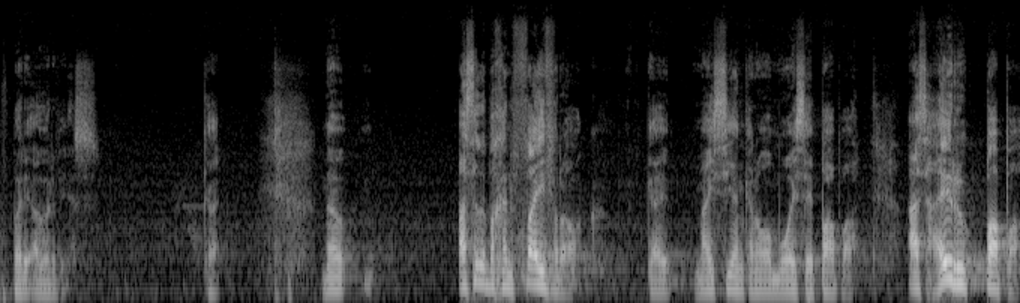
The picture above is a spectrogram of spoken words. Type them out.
of by die ouer wees. Nou as hulle begin 5 raak. Okay, my seun kan al mooi sê pappa. As hy roep pappa,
